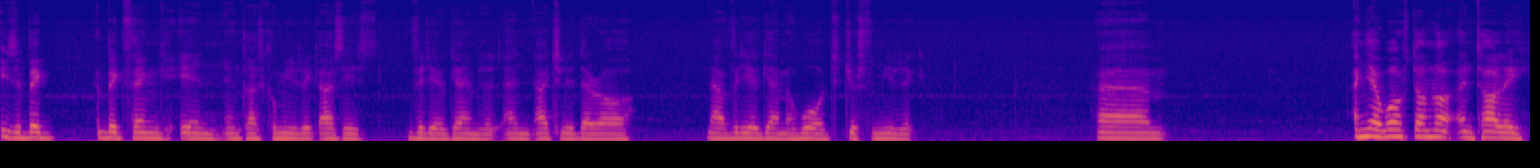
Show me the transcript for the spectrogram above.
is a big, a big thing in in classical music, as is video games, and actually there are now video game awards just for music. Um, and yeah, whilst I'm not entirely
